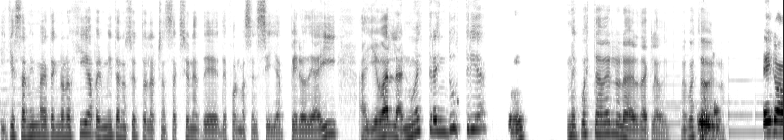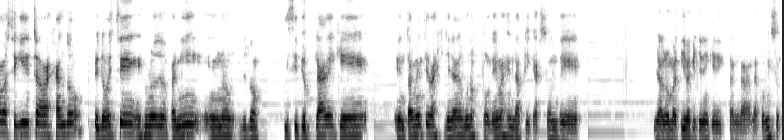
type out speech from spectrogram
y que esa misma tecnología permita, ¿no es cierto?, las transacciones de, forma sencilla. Pero de ahí a llevarla a nuestra industria, me cuesta verlo, la verdad, Claudio. Me cuesta verlo. Ahí lo vamos a seguir trabajando, pero este es uno de, para mí, uno de los principios clave que eventualmente va a generar algunos problemas en la aplicación de la normativa que tiene que dictar la, la comisión.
